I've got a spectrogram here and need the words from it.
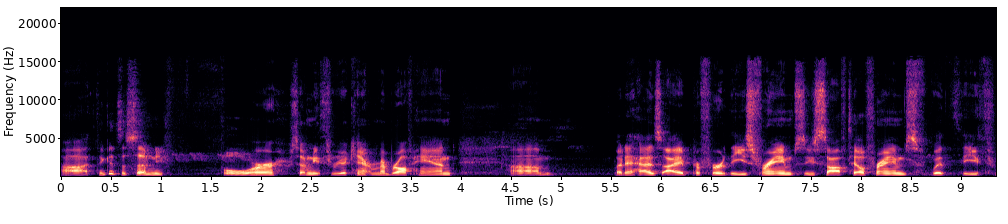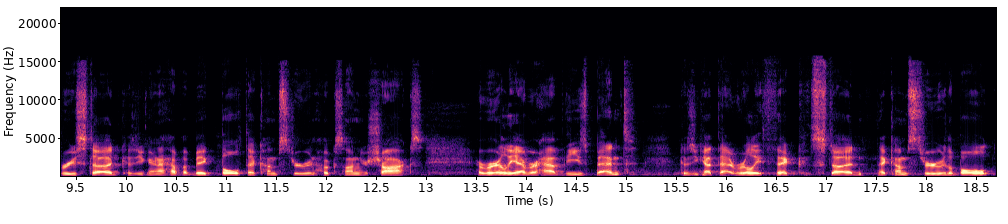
uh, I think it's a 74, 73, I can't remember offhand. Um, but it has, I prefer these frames, these Softail frames with the through stud because you're going to have a big bolt that comes through and hooks on your shocks. I rarely ever have these bent because you got that really thick stud that comes through the bolt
